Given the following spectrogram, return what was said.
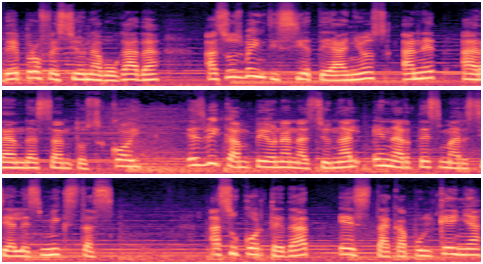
De profesión abogada, a sus 27 años, Anet Aranda Santos Coy es bicampeona nacional en artes marciales mixtas. A su corta edad, esta acapulqueña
